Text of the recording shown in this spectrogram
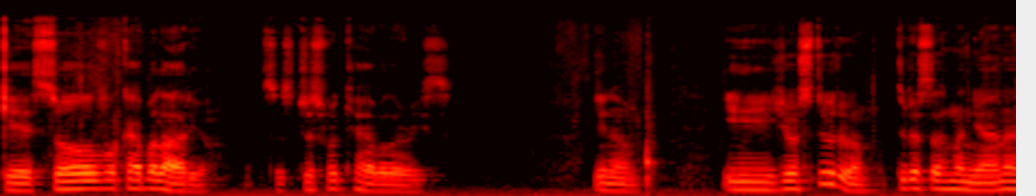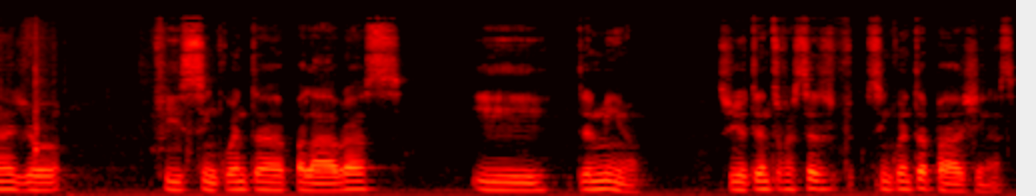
que é só vocabulário. So it's just vocabularies. You know. E eu estudo. Todas as manhãs eu fiz 50 palavras e termino. So eu tento fazer 50 páginas.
